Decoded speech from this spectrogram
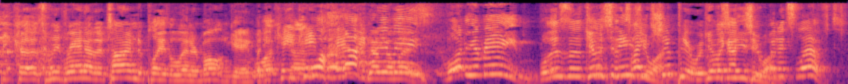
because we ran out of time to play the Leonard Maltin game. But What it came, the- came What? handy What do you nonetheless. What do you mean? Well, this is a, Give this us an is a easy tight one. ship here. We've Give only us an got easy two one. minutes left.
